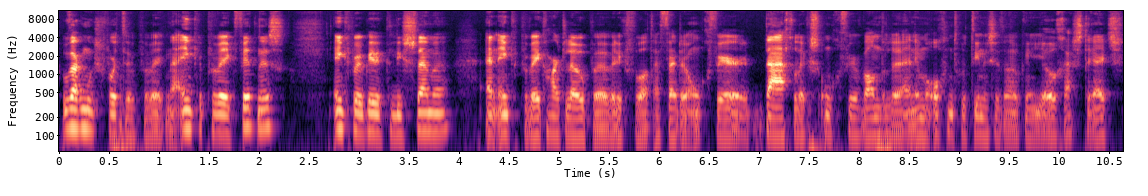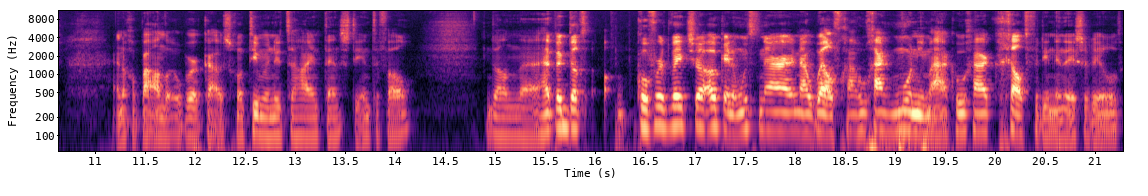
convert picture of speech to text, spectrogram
hoe vaak moet ik sporten per week? Nou, één keer per week fitness. Eén keer per week wil ik zwemmen. En één keer per week hardlopen, weet ik veel wat. En verder ongeveer dagelijks ongeveer wandelen. En in mijn ochtendroutine zit dan ook een yoga, stretch. En nog een paar andere workouts. Gewoon 10 minuten high intensity interval. Dan uh, heb ik dat covered, weet je wel. Oké, dan moet ik naar, naar wealth gaan. Hoe ga ik money maken? Hoe ga ik geld verdienen in deze wereld?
